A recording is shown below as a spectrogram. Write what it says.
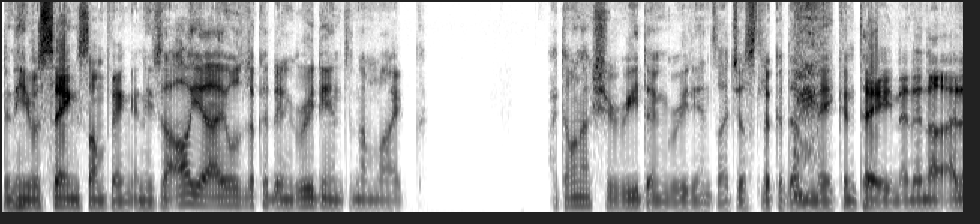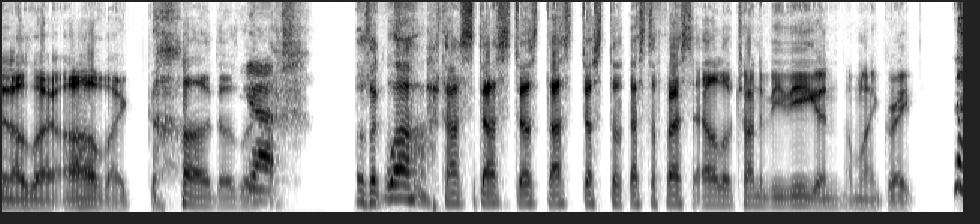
Then he was saying something, and he's like, oh yeah, I always look at the ingredients, and I'm like. I don't actually read the ingredients. I just look at the may contain, and then I, and then I was like, oh my God. I was like, Yeah. I was like, wow, that's that's just that's just the, that's the first L of trying to be vegan. I'm like, great.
